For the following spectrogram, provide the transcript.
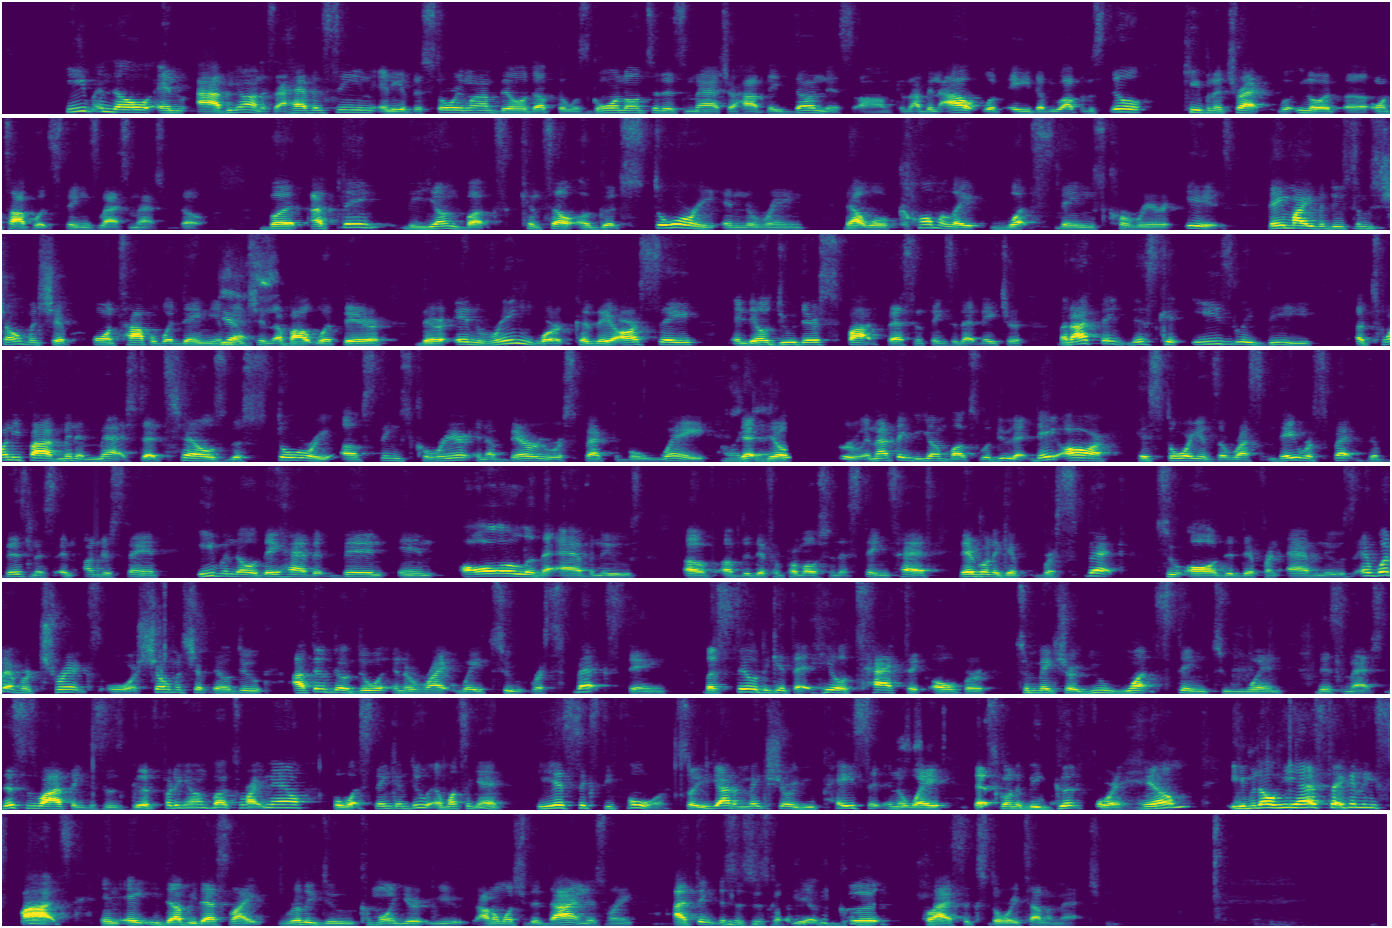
even though, and I'll be honest, I haven't seen any of the storyline build up that was going on to this match or how they've done this. Um, because I've been out with AEW, but still keeping a track, you know, uh, on top with Sting's last match though. But I think the Young Bucks can tell a good story in the ring that will culminate what Sting's career is. They might even do some showmanship on top of what Damien yes. mentioned about what their their in ring work because they are safe and they'll do their spot fest and things of that nature. But I think this could easily be a 25 minute match that tells the story of Sting's career in a very respectable way like that, that, they'll through. And I think the Young Bucks will do that. They are historians of wrestling. They respect the business and understand, even though they haven't been in all of the avenues of, of the different promotion that Stings has, they're going to give respect to all the different avenues and whatever tricks or showmanship they'll do. I think they'll do it in the right way to respect Sting, but still to get that heel tactic over to make sure you want Sting to win this match. This is why I think this is good for the Young Bucks right now for what Sting can do. And once again, he is 64. So you got to make sure you pace it in a way that's going to be good for him. Even though he has taken these spots in AEW, that's like, really, dude, come on, you're you. I don't want you to die in this ring. I think this is just going to be a good classic storytelling match.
